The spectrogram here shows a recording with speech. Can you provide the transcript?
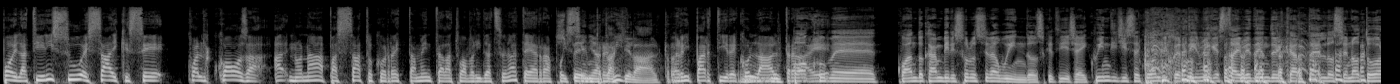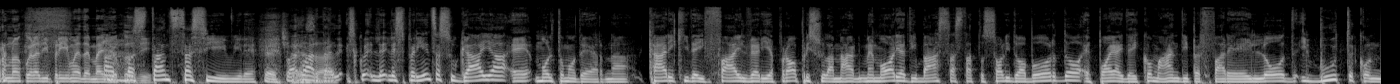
poi la tiri su e sai che se qualcosa non ha passato correttamente alla tua validazione a terra, puoi Spegni, sempre ri- l'altra. ripartire con un, l'altra. Un po' e... come quando cambi risoluzione a Windows, che ti dice hai 15 secondi per dirmi che stai vedendo il cartello, se no torno a quella di prima ed è meglio Abbastanza così. Abbastanza simile. Eh, cioè, Guarda, esatto. l'esperienza su Gaia è molto moderna. Carichi dei file veri e propri sulla memoria di massa stato solido a bordo e poi hai dei comandi per fare il load, il boot con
